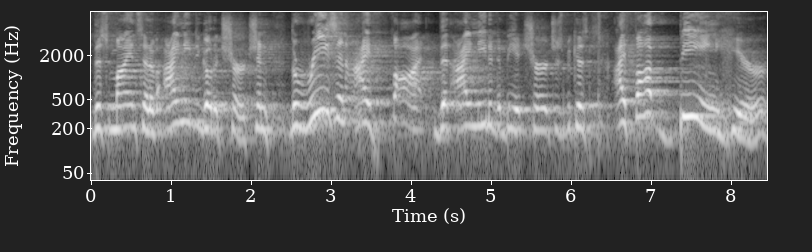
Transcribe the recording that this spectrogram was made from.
this mindset of I need to go to church. And the reason I thought that I needed to be at church is because I thought being here,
